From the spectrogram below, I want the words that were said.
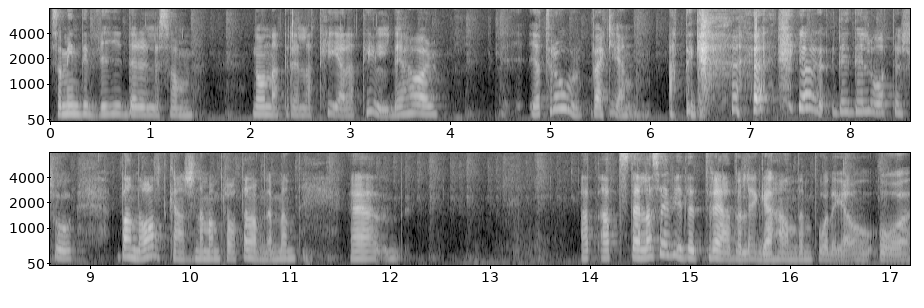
som individer eller som någon att relatera till. Det har, jag tror verkligen att det, ja, det, det låter så banalt kanske när man pratar om det men eh, att, att ställa sig vid ett träd och lägga handen på det och, och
